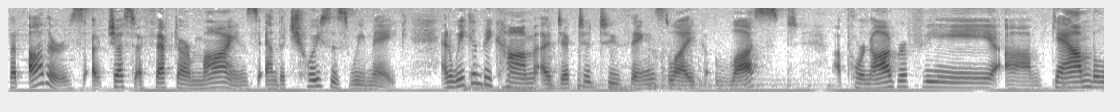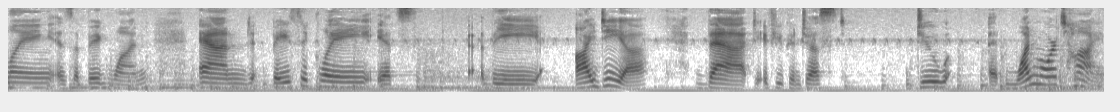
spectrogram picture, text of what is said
but others uh, just affect our minds and the choices we make. And we can become addicted to things like lust, uh, pornography, um, gambling is a big one. And basically, it's the idea that if you can just do it one more time,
